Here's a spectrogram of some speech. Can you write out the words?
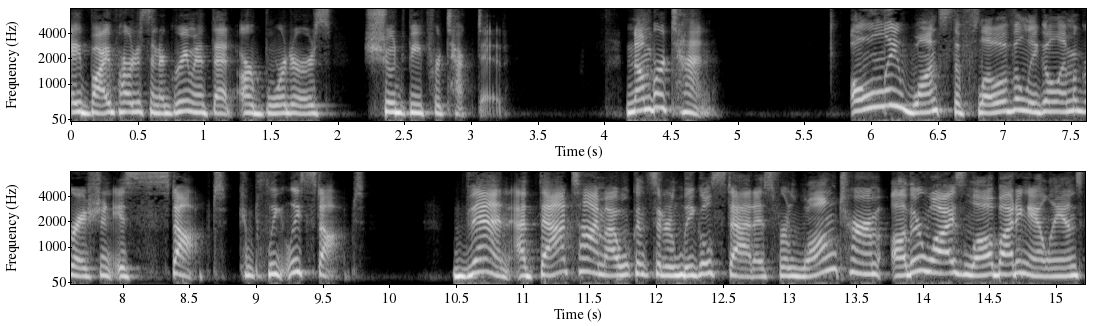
a bipartisan agreement that our borders should be protected. Number 10, only once the flow of illegal immigration is stopped, completely stopped, then at that time I will consider legal status for long term, otherwise law abiding aliens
